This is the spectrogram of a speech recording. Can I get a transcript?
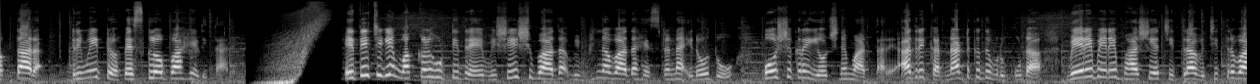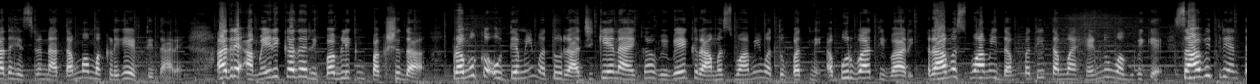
ವಕ್ತಾರ ಡ್ರಿಮಿಟ್ ಪೆಸ್ಕ್ಲೋಬಾ ಹೇಳಿದ್ದಾರೆ. ಇತ್ತೀಚೆಗೆ ಮಕ್ಕಳು ಹುಟ್ಟಿದ್ರೆ ವಿಶೇಷವಾದ, ವಿಭಿನ್ನವಾದ ಹೆಸರನ್ನ ಇಡೋದು ಪೋಷಕರ ಯೋಚನೆ ಮಾಡ್ತಾರೆ. ಆದ್ರೆ ಕರ್ನಾಟಕದವರು ಕೂಡ ಬೇರೆ ಬೇರೆ ಭಾಷೆಯ ಚಿತ್ರ, ವಿಚಿತ್ರವಾದ ಹೆಸರನ್ನ ತಮ್ಮ ಮಕ್ಕಳಿಗೆ ಇಡ್ತಿದ್ದಾರೆ ಆದ್ರೆ ಅಮೆರಿಕದ ರಿಪಬ್ಲಿಕನ್ ಪಕ್ಷದ ಪ್ರಮುಖ ಉದ್ಯಮಿ ಮತ್ತು ರಾಜಕೀಯ ನಾಯಕ ವಿವೇಕ್ ರಾಮಸ್ವಾಮಿ ಮತ್ತು ಪತ್ನಿ ಅಪೂರ್ವ ತಿವಾರಿ, ರಾಮಸ್ವಾಮಿ ದಂಪತಿ ತಮ್ಮ ಹೆಣ್ಣು ಮಗುವಿಗೆ ಸಾವಿತ್ರಿ ಅಂತ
